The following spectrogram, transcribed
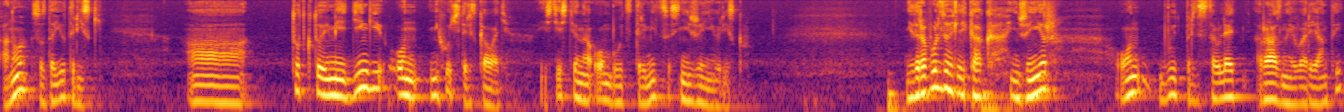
оно создает риски. А тот, кто имеет деньги, он не хочет рисковать. Естественно, он будет стремиться к снижению рисков. Недропользователь, как инженер, он будет предоставлять разные варианты,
